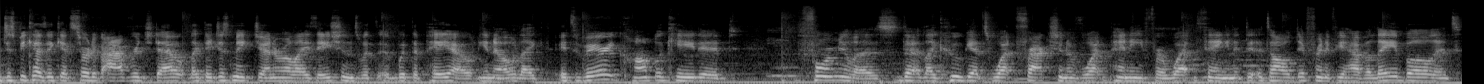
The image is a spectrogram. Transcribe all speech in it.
just because it gets sort of averaged out like they just make generalizations with with the payout you know? Like it's very complicated formulas that like who gets what fraction of what penny for what thing. And it, it's all different if you have a label. It's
